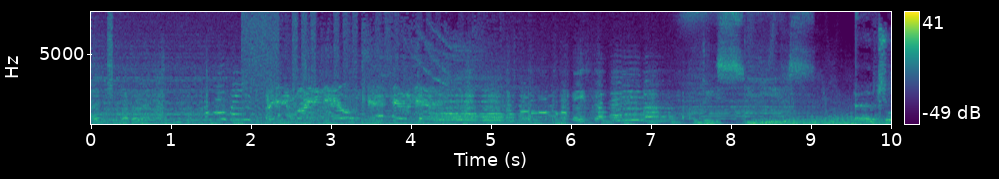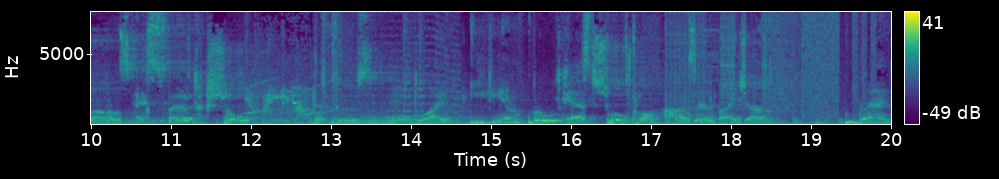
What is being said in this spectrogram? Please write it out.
This is a Trance Expert Show, the first worldwide EDM broadcast show from Azerbaijan. Brand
